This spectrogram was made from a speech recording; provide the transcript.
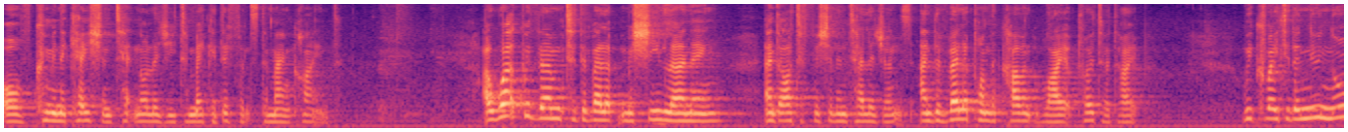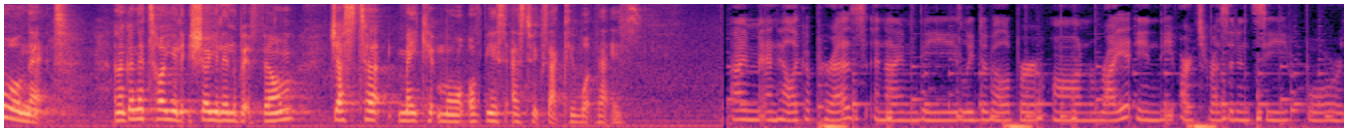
of communication technology to make a difference to mankind. I work with them to develop machine learning and artificial intelligence and develop on the current Riot prototype. We created a new neural net, and I'm going to tell you, show you a little bit of film just to make it more obvious as to exactly what that is. I'm Angelica Perez, and I'm the lead developer on Riot in the arts residency for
